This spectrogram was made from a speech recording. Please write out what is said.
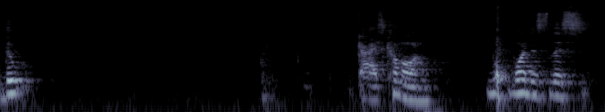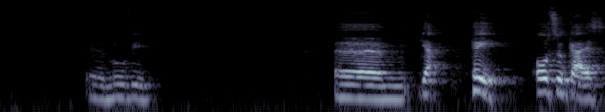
the guys, come on. What is this uh, movie? Um, yeah. Hey, also guys,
